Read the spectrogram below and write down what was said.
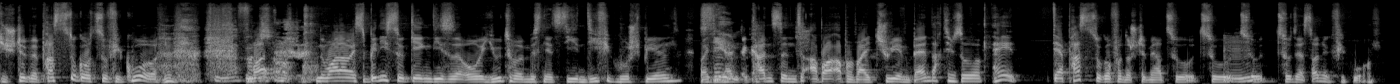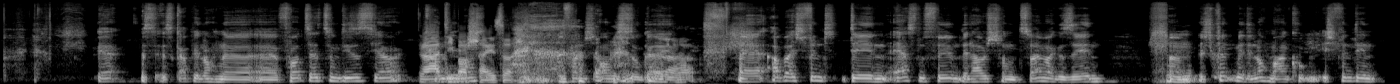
die Stimme passt sogar zur Figur. Normal, normalerweise bin ich so gegen diese, oh, YouTuber müssen jetzt die und die Figur spielen, weil die Same. halt bekannt sind. Aber, aber bei Julian Bam dachte ich so, hey, der passt sogar von der Stimme her zu, zu, Mhm. zu, zu der Sonic-Figur. Ja, es, es gab ja noch eine äh, Fortsetzung dieses Jahr. Ja, Kam die war scheiße. Die fand ich auch nicht so geil. Ja. Äh, aber ich finde den ersten Film, den habe ich schon zweimal gesehen. Mhm. Ähm, ich könnte mir den nochmal angucken. Ich finde den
